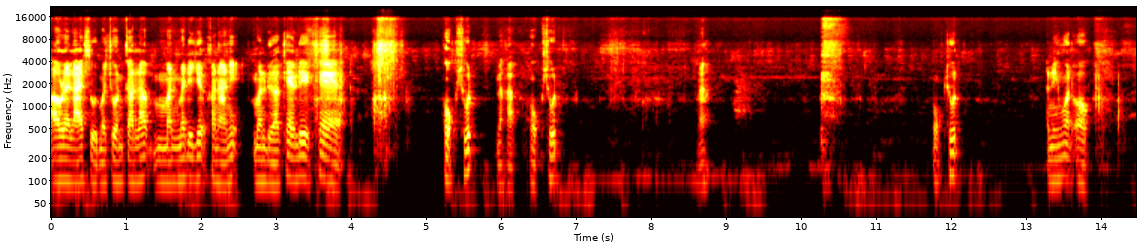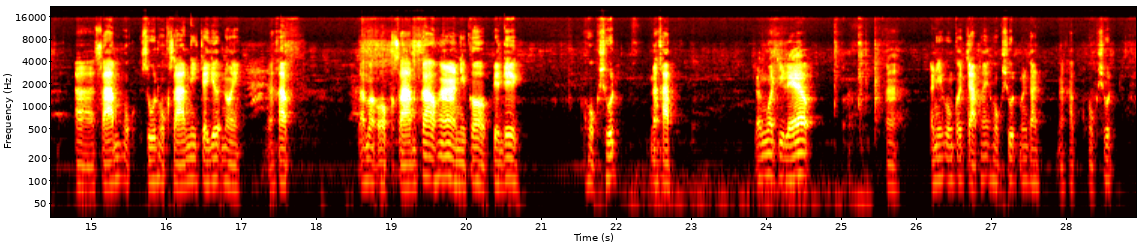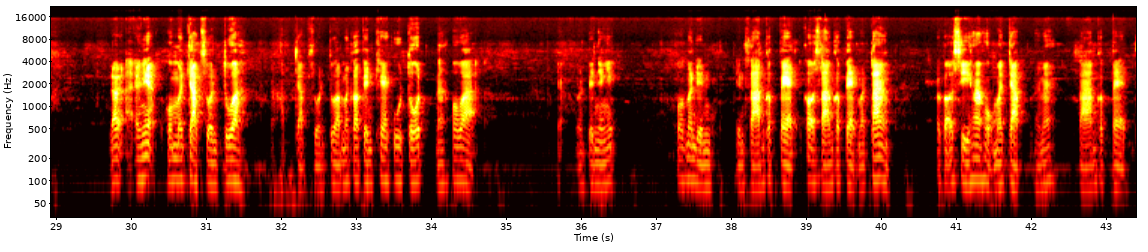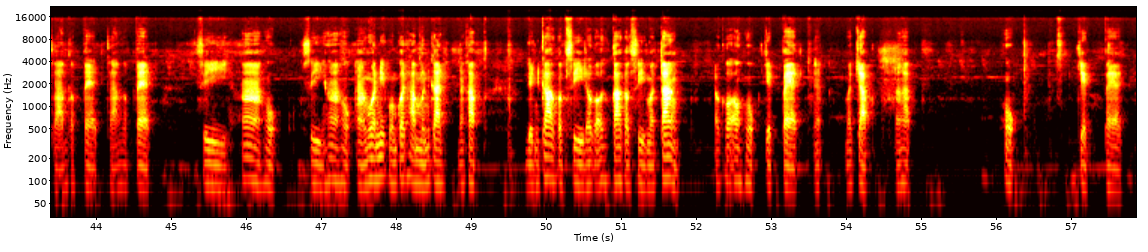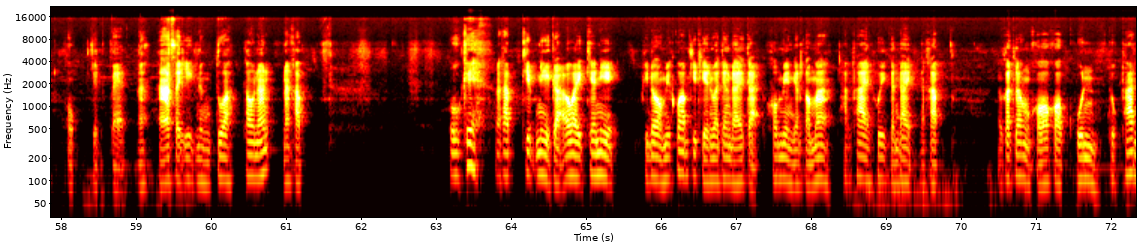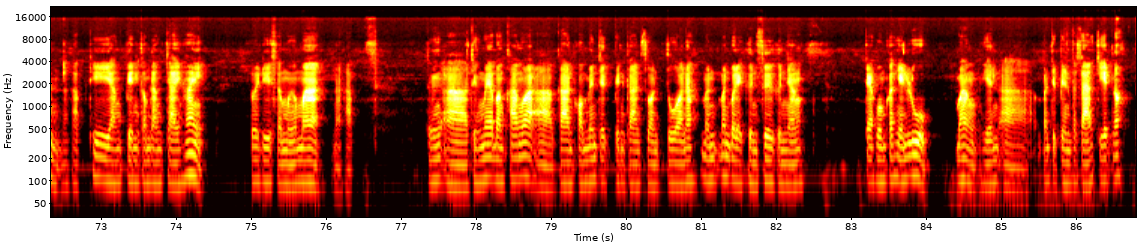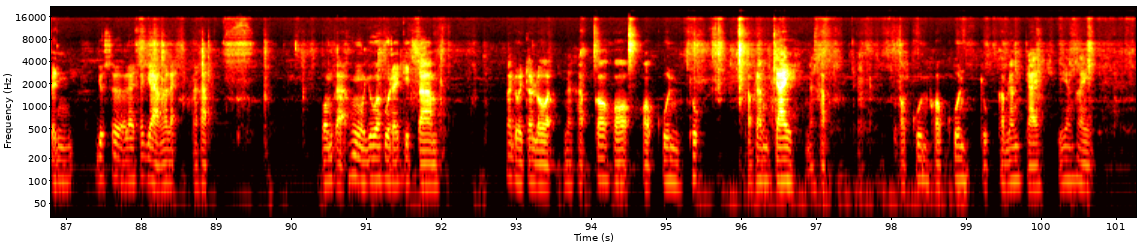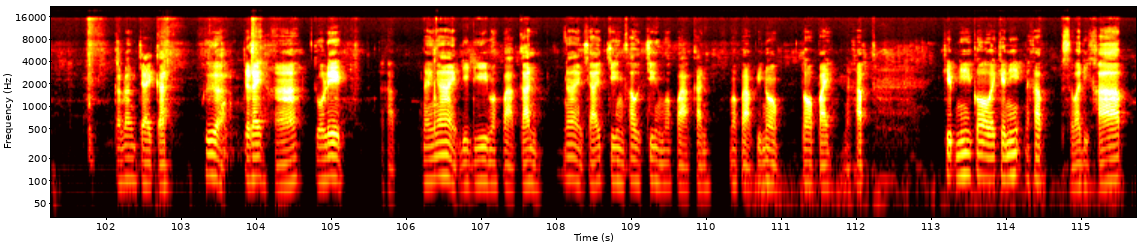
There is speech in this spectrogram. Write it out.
เอาหลาย ๆ สูตรมาชนกันแล้วมันไม่ได้เยอะขนาดนี้ มันเหลือแค่เลขแค่หกชุดนะครับหกชุด หกชุด อันนี้งวดออกอ่าสามหกศูนย์หกสามนี่จะเยอะหน่อยนะครับ แล้วมาออกสามเก้าห้านี่ก็เป็นเลขหกชุดนะครับ แล้วงวดที่แล้วอ่าอันนี้ผมก็จับให้หกชุดเหมือนกันนะครับหกชุด แล้วอันเนี้ยผมมาจับส่วนตัวนะครับจับส่วนตัวมันก็เป็นแค่คู่โต๊ดนะเพราะว่ามันเป็นอย่างนี้ เพราะมันเด่นเด่นสามกับแปดก็สามกับแปดมาตั้ง แล้วก็เอาสี่ห้าหกมาจับเห็นไหมสามกับแปดสามกับแปดสามกับแปดสี่ห้าหกสี่ห้าหกอ่างวดนี้ผมก็ทำเหมือนกันนะครับ เด่นเก้ากับสี่แล้วก็เก้ากับสี่มาตั้ง แล้วก็เอาหกเจ็ดแปดเนี่ยมาจับนะครับหกเจ็ดแปดหกเจ็ดแปดนะหาใส่อีกหนึ่งตัวเท่านั้นนะครับ โอเคนะครับ คลิปนี้ก็เอาไว้แค่นี้พี่น้องมีความคิดเห็นว่าจังใดก็คอมเมนต์กันเข้ามาทักทายคุยกันได้นะครับ แล้วก็ต้องขอขอบคุณทุกท่านนะครับ ที่ยังเป็นกำลังใจให้โดยดีเสมอมานะครับถึงอ่าถึงแม้บางครั้งว่าอ่าการคอมเมนต์จะเป็นการส่วนตัวนะมันมันบริขึ้นซื้อขึ้นยัง แต่ผมก็เห็นรูปบ้างเห็นอ่ามันจะเป็นภาษาอังกฤษเนาะเป็นยูเซอร์อะไรสักอย่างนั่นแหละนะครับ ผมกะหูอยู่ว่าผู้ใดติดตามมาโดยตลอดนะครับ ก็ขอขอบคุณทุกกำลังใจนะครับ ขอบคุณขอบคุณทุกกำลังใจที่ยังให้กำลังใจกัน เพื่อจะได้หาตัวเลขนะครับง่ายๆดีๆ มาฝากกัน ง่ายใช้จริงเข้าจริงมาฝากกัน มาฝากพี่น้องต่อไปนะครับ คลิปนี้ก็ไว้แค่นี้นะครับ สวัสดีครับ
